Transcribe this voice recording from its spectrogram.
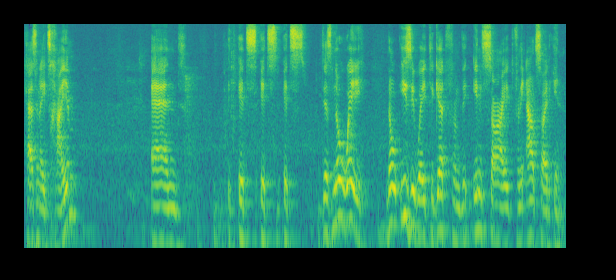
has an Eitz Chaim, and it, it's, it's, it's, there's no way, no easy way to get from the inside, from the outside in.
